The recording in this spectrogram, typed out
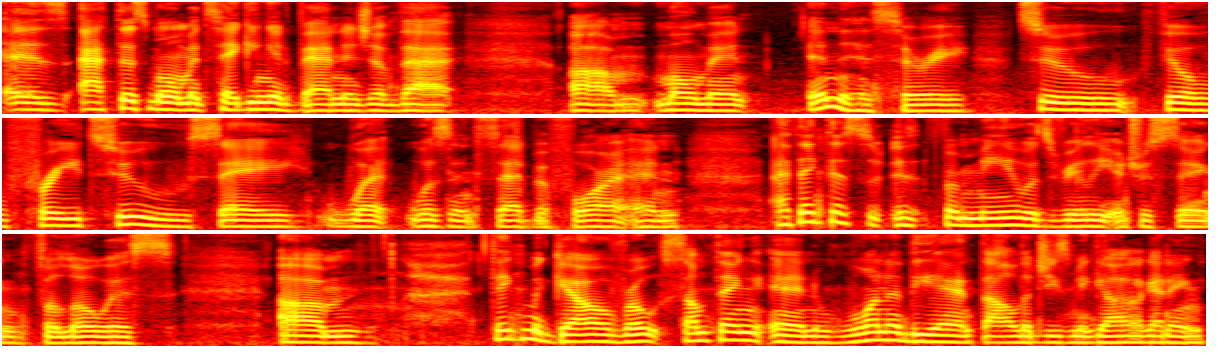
is at this moment taking advantage of that um, moment in history to feel free to say what wasn't said before. And I think this, for me, was really interesting for Lois. Um, I think Miguel wrote something in one of the anthologies Miguel getting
